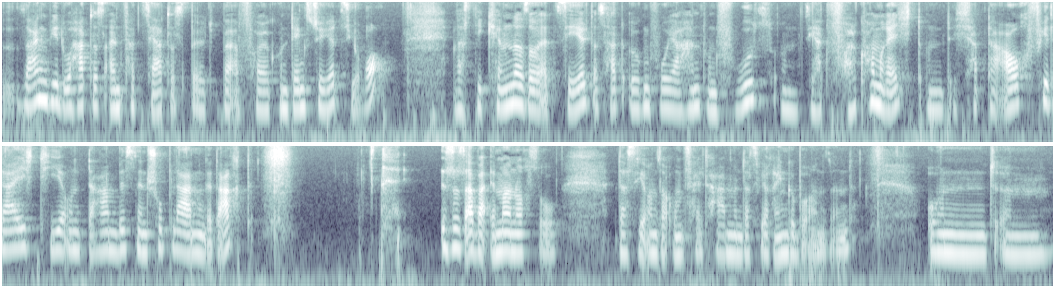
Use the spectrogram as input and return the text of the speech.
sagen wir, du hattest ein verzerrtes Bild über Erfolg und denkst dir jetzt, ja, was die Kinder so erzählt, das hat irgendwo ja Hand und Fuß und sie hat vollkommen recht und ich habe da auch vielleicht hier und da ein bisschen in Schubladen gedacht. Ist es aber immer noch so, dass wir unser Umfeld haben, in das wir reingeboren sind. Und ähm,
